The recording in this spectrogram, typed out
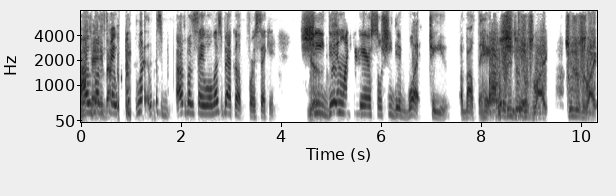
I was about to say, let, us I was about to say, well, let's back up for a second. She yeah. didn't like your hair, so she did what to you about the hair? Oh, she, she, just was like, she was just like,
